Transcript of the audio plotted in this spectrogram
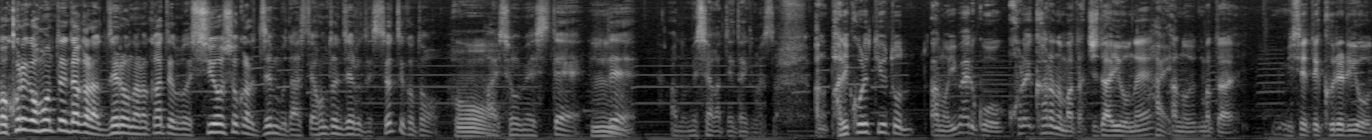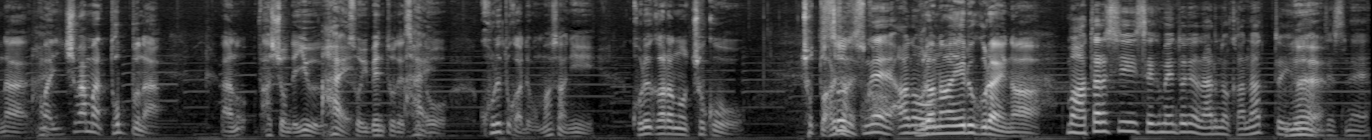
まあこれが本当にだからゼロなのかということで使用書から全部出して本当にゼロですよということおを、う。はい、証明して、ん。であの召し上がっていただきました。あのパリコレっていうとあのいわゆるこうこれからのまた時代をね、はい。あのまた見せてくれるような、まあ、一番まあトップなあのファッションでいう、はい。そういうイベントですけど、はい。これとかでもまさにこれからのチョコをちょっとあれじゃないですかね。あの占えるぐらいなまあ新しいセグメントにはなるのかなという感じですね。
